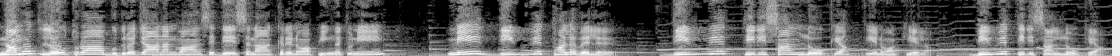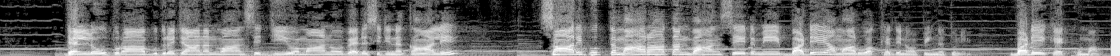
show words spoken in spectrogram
නමුත් ලෝතුරා බුදුරජාණන් වහන්සේ දේශනා කරනවා පිංහතුනේ මේ දිව්‍ය තලවල දිව්‍ය තිරිසන් ලෝකයක් තියෙනවා කියලා. දිව්‍ය තිරිසන් ලෝකයක්. දැන් ලෝතුරා බුදුරජාණන් වහන්සේ ජීවමානෝ වැඩ සිටින කාලේ සාරිපුත්ත මහරහතන් වහන්සේට මේ බඩේ අමාරුවක් හැදෙනවා පිංහතුනි. බඩේ කැක්කුමක්.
